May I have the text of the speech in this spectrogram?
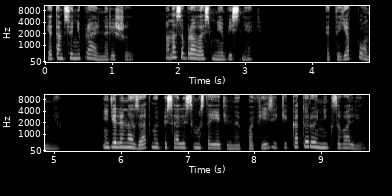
Я там все неправильно решил. Она собралась мне объяснять. Это я помню. Неделю назад мы писали самостоятельную по физике, которую Ник завалил.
